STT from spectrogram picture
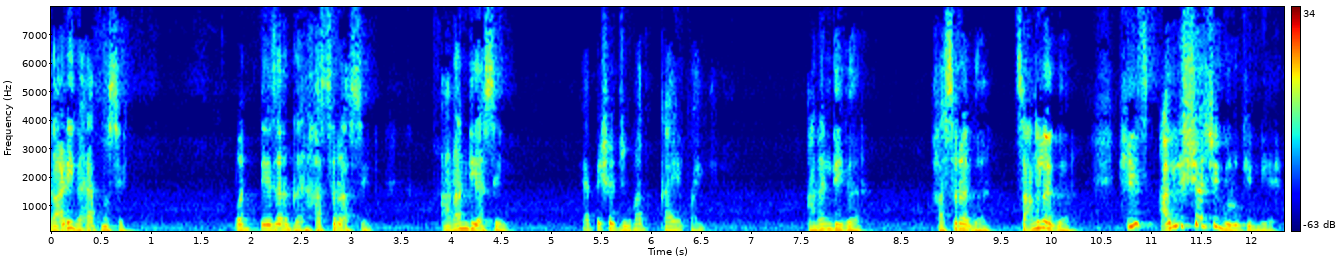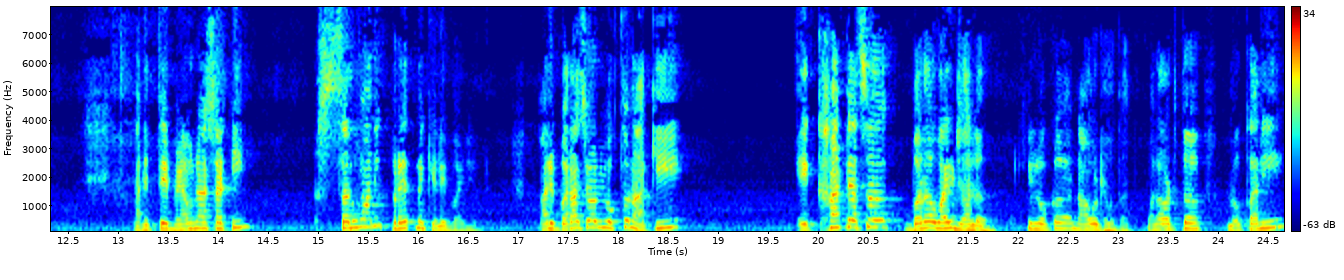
गाडी घरात नसेल पण ते जर घर हसरं असेल आनंदी असेल यापेक्षा जीवनात काय पाहिजे आनंदी घर हसरं घर चांगलं घर हीच आयुष्याची गुरुकिल्ली आहे. आणि ते मिळवण्यासाठी सर्वांनी प्रयत्न केले पाहिजेत. आणि बऱ्याच वेळा मी बघतो ना की एखाद्याचं बरं वाईट झालं की लोक नावं ठेवतात. मला वाटतं लोकांनी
